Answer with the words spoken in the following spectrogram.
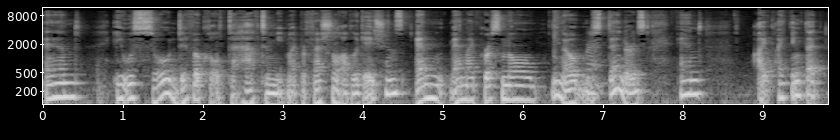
and it was so difficult to have to meet my professional obligations and and my personal, you know, standards. And I, I think that,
